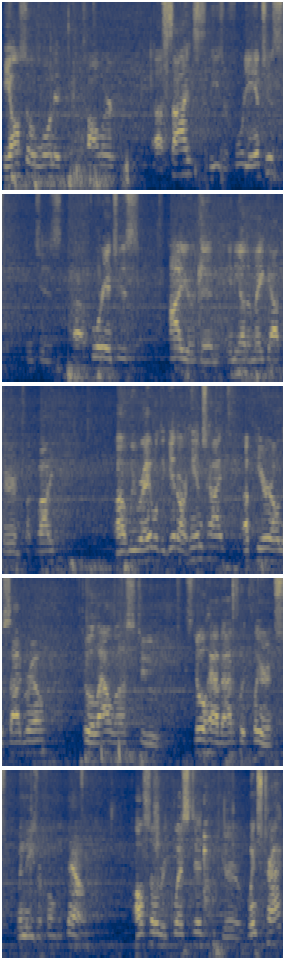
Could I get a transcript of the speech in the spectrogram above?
He also wanted taller uh, sides. These are 40 inches, which is uh, four inches higher than any other make out there in truck body. Uh, we were able to get our hinge height up here on the side rail to allow us to still have adequate clearance when these are folded down. Also requested your winch track,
